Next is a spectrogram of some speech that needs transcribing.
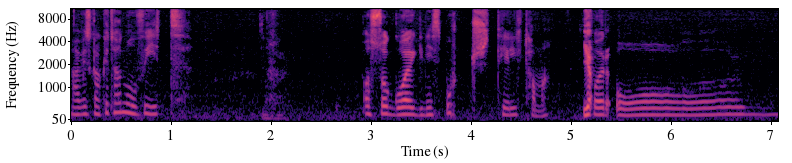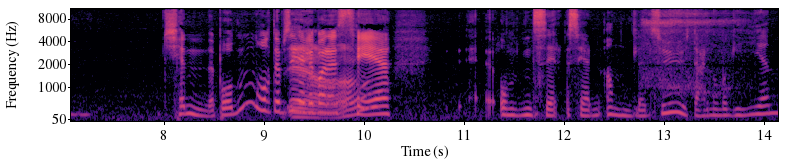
Nei, vi skal ikke ta noe for gitt. Og så går Gnis bort til Tanna Ja. for å kjenne på den, holdt jeg på å si. Eller bare se om den ser, ser den annerledes ut. Er det noe magi igjen?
